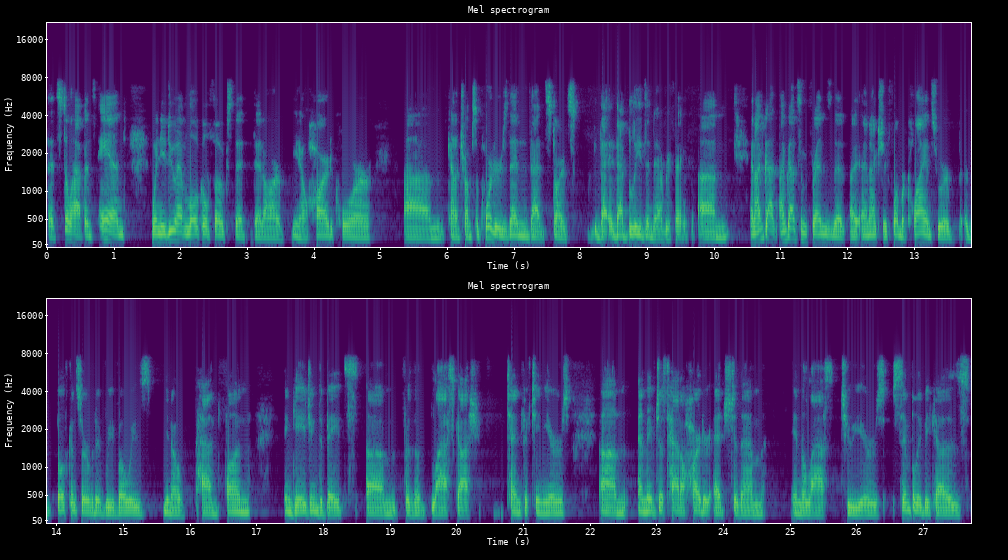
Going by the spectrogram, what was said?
that still happens. And when you do have local folks that that are you know hardcore. Um, kind of Trump supporters, then that starts that, that bleeds into everything. Um, and I've got I've got some friends that and actually former clients who are both conservative. We've always you know had fun engaging debates um, for the last, gosh, 10, 15 years. Um, and they've just had a harder edge to them in the last two years simply because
